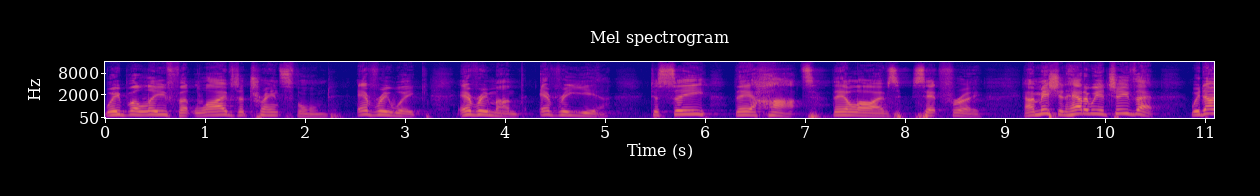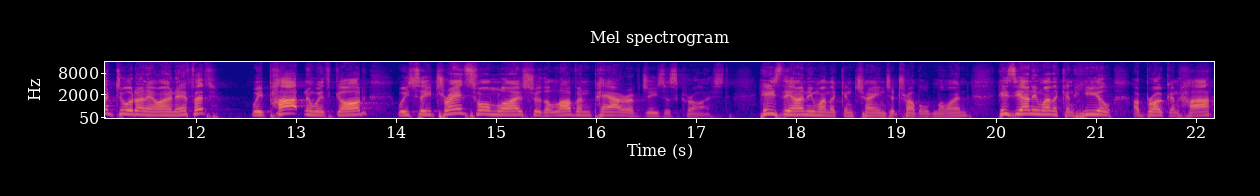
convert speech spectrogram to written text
We believe that lives are transformed every week, every month, every year to see their hearts, their lives set free. Our mission, how do we achieve that? We don't do it on our own effort. We partner with God. We see transformed lives through the love and power of Jesus Christ. He's the only one that can change a troubled mind. He's the only one that can heal a broken heart.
